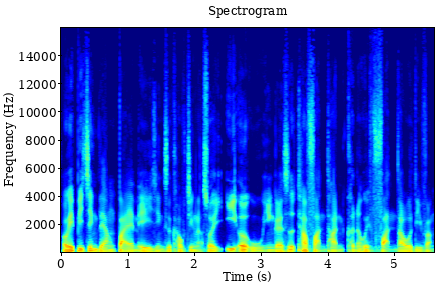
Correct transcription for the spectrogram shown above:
OK，毕竟两百 MA 已经是靠近了，所以一二五应该是它反弹可能会反到的地方。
